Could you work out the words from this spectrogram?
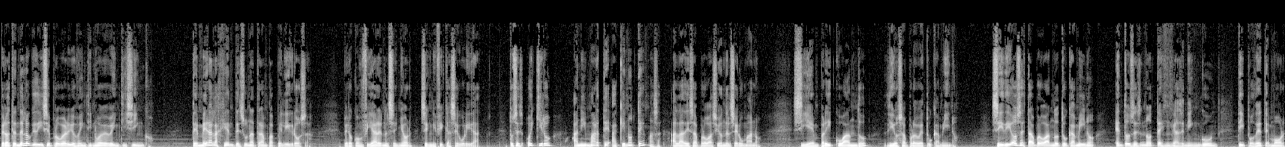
Pero atender lo que dice Proverbios 29, 25. Temer a la gente es una trampa peligrosa, pero confiar en el Señor significa seguridad. Entonces, hoy quiero animarte a que no temas a la desaprobación del ser humano, siempre y cuando Dios apruebe tu camino. Si Dios está aprobando tu camino, entonces no tengas ningún tipo de temor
